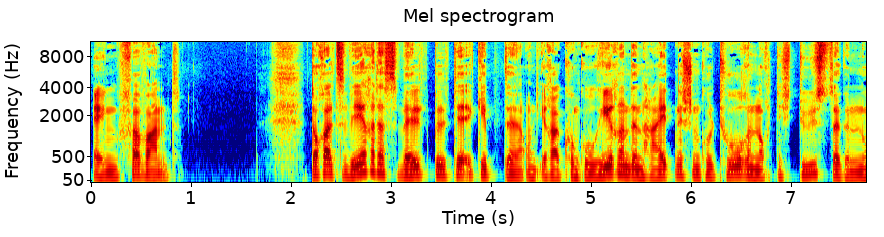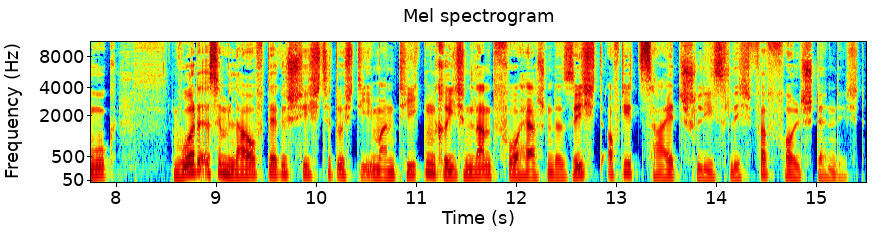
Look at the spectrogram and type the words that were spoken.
eng verwandt. Doch als wäre das Weltbild der Ägypter und ihrer konkurrierenden heidnischen Kulturen noch nicht düster genug, wurde es im Lauf der Geschichte durch die im antiken Griechenland vorherrschende Sicht auf die Zeit schließlich vervollständigt.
